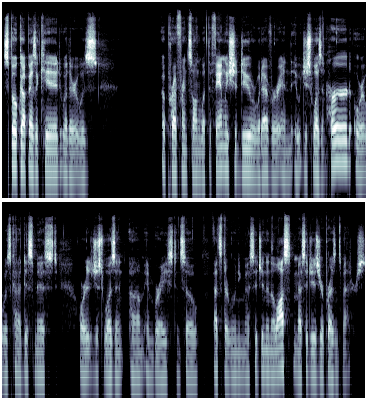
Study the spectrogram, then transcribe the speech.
spoke up as a kid, whether it was a preference on what the family should do or whatever, and it just wasn't heard or it was kind of dismissed or it just wasn't um, embraced. And so that's their wounding message. And then the lost message is your presence matters.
